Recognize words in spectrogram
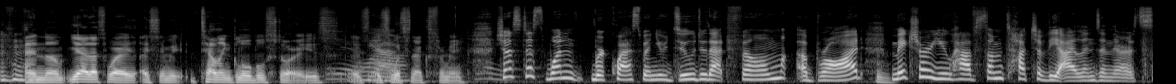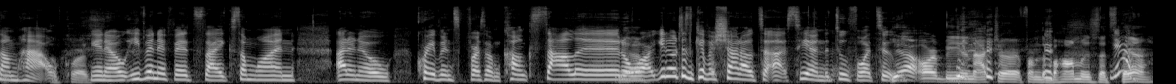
and um, yeah, that's why I, I see me telling global stories. Is, is Yeah. what's next for me. Just as one request when you do do that film abroad, Hmm. make sure you have some touch of the islands in there somehow. Of course. You know, even if it's like someone, I don't know, craving for some conch salad Yeah. or, you know, just give a shout out to us here in the 242. Yeah, or be an actor from the Bahamas that's Yeah. there,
